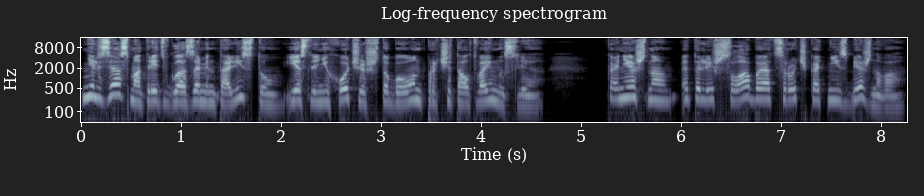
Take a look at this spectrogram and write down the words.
Нельзя смотреть в глаза менталисту, если не хочешь, чтобы он прочитал твои мысли. Конечно, это лишь слабая отсрочка от неизбежного.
